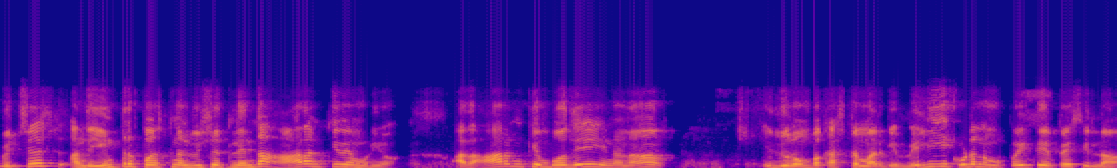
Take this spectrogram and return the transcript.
விச் இஸ் அந்த இன்டர்பர்சனல் விஷயத்துல இருந்து ஆரம்பிக்கவே முடியும். அது ஆரம்பிக்கும் போதே என்னன்னா இது ரொம்ப கஷ்டமா இருக்கு. வெளியே கூட நம்ம போயிட்டு பேசிடலாம்.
